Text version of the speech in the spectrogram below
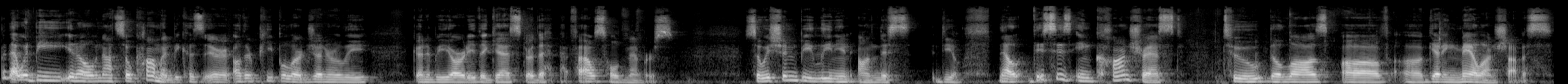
But that would be, you know, not so common because other people are generally going to be already the guest or the household members. So we shouldn't be lenient on this deal. Now, this is in contrast to the laws of uh, getting mail on Shabbos.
